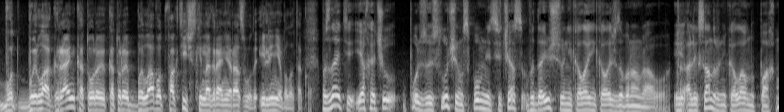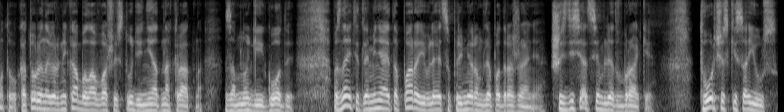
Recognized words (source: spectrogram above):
вот была грань, которая, которая была вот фактически на грани развода, или не было такого? Вы знаете, я хочу, пользуясь случаем, вспомнить сейчас выдающегося Николая Николаевича Добронравова и Александру Николаевну Пахматову, которая наверняка была в вашей студии неоднократно за многие годы. Вы знаете, для меня эта пара является примером для подражания. 67 лет в браке, творческий союз,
